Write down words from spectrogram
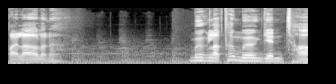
ไปแล้วแล้วนะ เมืองหลักทั้งเมืองเย็นชา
